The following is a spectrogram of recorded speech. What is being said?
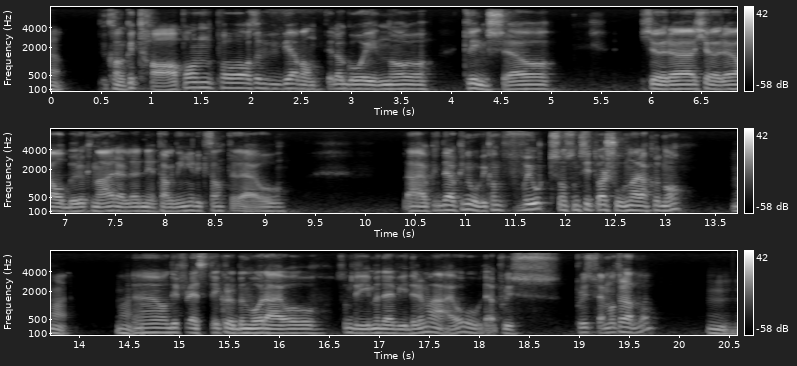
Ja. Du kan jo ikke ta på den på altså Vi er vant til å gå inn og klinsje og kjøre, kjøre albuer og knær eller nedtagninger. ikke sant? Det er, jo, det, er jo, det er jo ikke noe vi kan få gjort, sånn som situasjonen er akkurat nå. Nei. Eh, og de fleste i klubben vår jo, som driver med det vi driver med, er jo det er pluss plus 35. Mm.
